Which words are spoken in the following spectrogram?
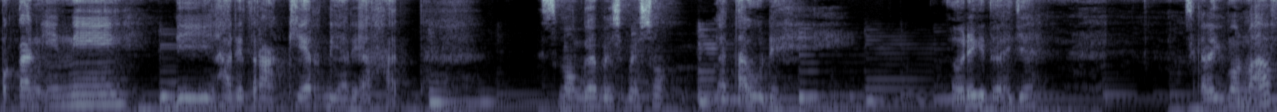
pekan ini di hari terakhir di hari Ahad. Semoga besok-besok nggak tahu deh. Ya udah gitu aja. Sekali lagi mohon maaf.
